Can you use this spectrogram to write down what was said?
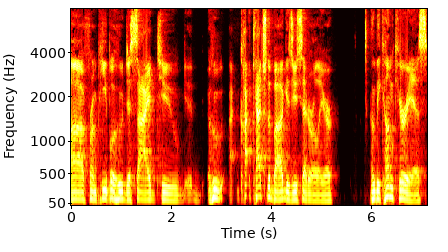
uh, from people who decide to who catch the bug, as you said earlier, who become curious,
